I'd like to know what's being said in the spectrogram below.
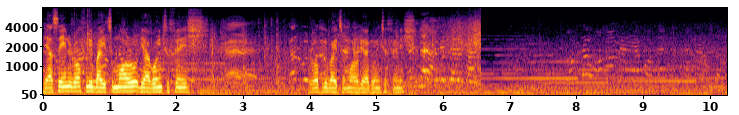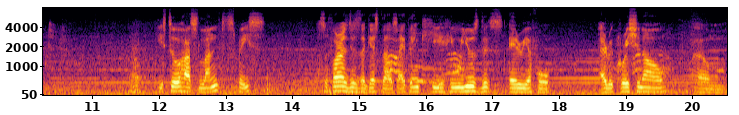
They are saying roughly by tomorrow they are going to finish. Roughly by tomorrow they are going to finish. He still has land space. So far as this is a guest house, I think he, he will use this area for a recreational, um,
